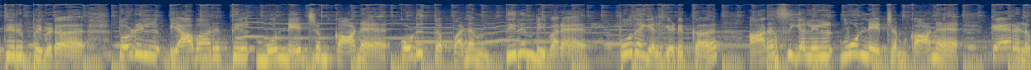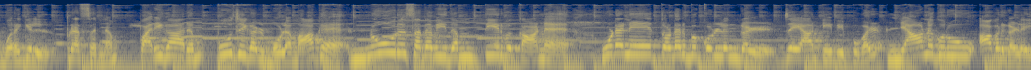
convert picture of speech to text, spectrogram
திருப்பிவிட தொழில் வியாபாரத்தில் முன்னேற்றம் காண கொடுத்த பணம் திரும்பி வர புதையல் எடுக்க அரசியலில் முன்னேற்றம் காண கேரள முறையில் பிரசன்னம் பரிகாரம் பூஜைகள் மூலமாக நூறு சதவீதம் தீர்வு காண உடனே தொடர்பு கொள்ளுங்கள். ஜெயா டிவி புகழ் ஞானகுரு அவர்களை.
